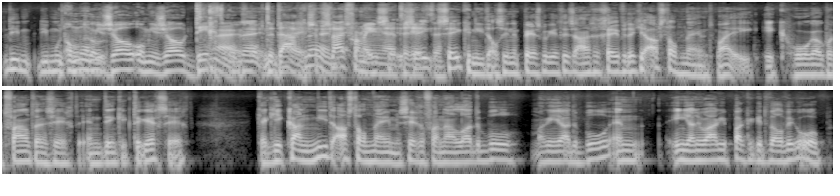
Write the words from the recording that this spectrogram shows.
Die, die moet om, om, je zo, om je zo dicht nee, op, nee, op de dagelijkse nee, besluitvorming te richten. Zeker, zeker niet als in een persbericht is aangegeven dat je afstand neemt. Maar ik, ik hoor ook wat Valentijn zegt en denk ik terecht zegt. Kijk, je kan niet afstand nemen zeggen van nou laat de boel maar een jaar de boel. En in januari pak ik het wel weer op.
